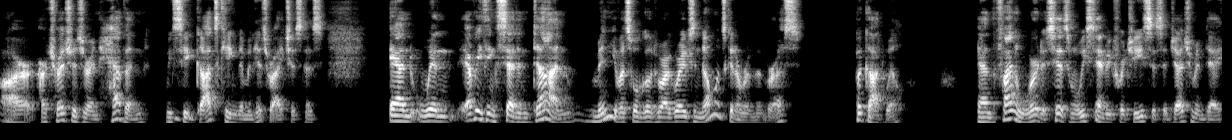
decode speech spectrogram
our, our treasures are in heaven we seek God's kingdom and his righteousness. And when everything's said and done, many of us will go to our graves and no one's going to remember us, but God will. And the final word is his. When we stand before Jesus at Judgment Day,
